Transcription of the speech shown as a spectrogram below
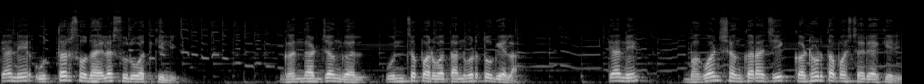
त्याने उत्तर शोधायला सुरुवात केली. घनदाट जंगल उंच पर्वतांवर तो गेला. त्याने भगवान शंकराची कठोर तपश्चर्या केली.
